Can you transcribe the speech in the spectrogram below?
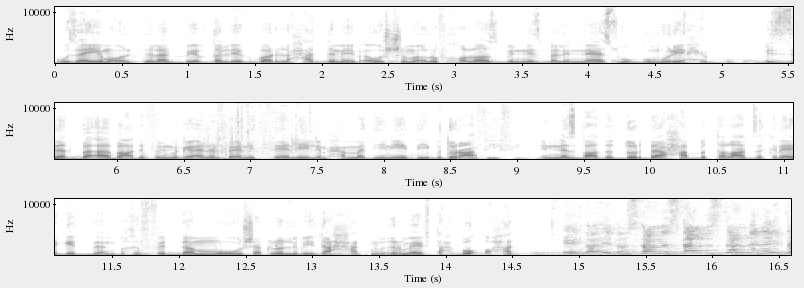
وزي ما قلت لك بيفضل يكبر لحد ما يبقى وشه مألوف خلاص بالنسبة للناس والجمهور يحبه. بالذات بقى بعد فيلم جاءنا البيان التالي لمحمد هنيدي بدور عفيفي. الناس بعد الدور ده حبت طلعت زكريا جدا بخفة دمه وشكله اللي بيضحك من غير ما يفتح بقه حتى. إيه ده؟ إيه ده؟ استنى استنى استنى إيه ده إيه ده؟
